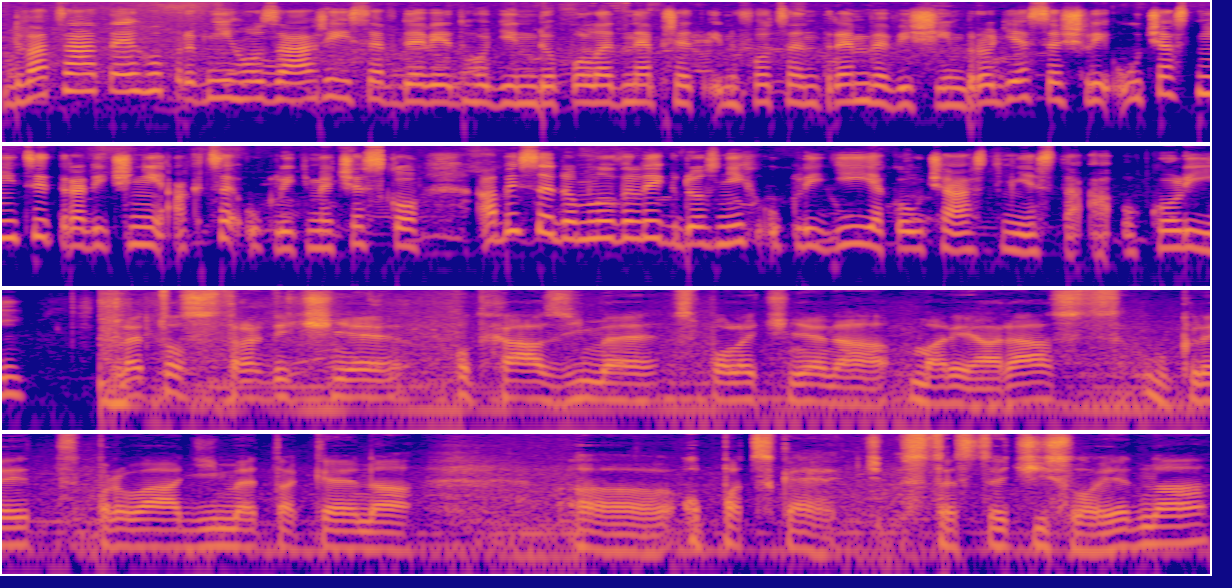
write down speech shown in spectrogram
21. září se v 9 hodin dopoledne před infocentrem ve Vyšším Brodě sešli účastníci tradiční akce Ukliďme Česko, aby se domluvili, kdo z nich uklidí jakou část města a okolí. Letos tradičně odcházíme společně na Maria Rast, úklid, provádíme také na opatské stezce číslo jedna.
